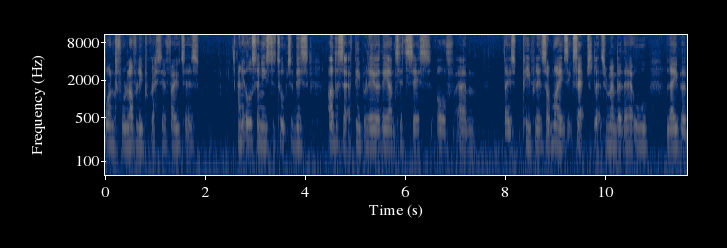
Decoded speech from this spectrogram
wonderful, lovely progressive voters, and it also needs to talk to this other set of people who are the antithesis of um, those people in some ways, except let's remember they're all Labour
